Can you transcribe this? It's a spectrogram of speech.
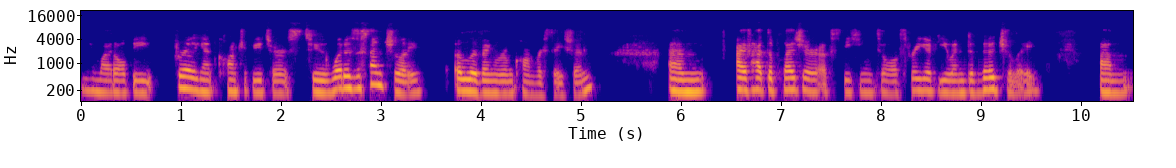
you might all be brilliant contributors to what is essentially a living room conversation. Um, I've had the pleasure of speaking to all three of you individually um,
